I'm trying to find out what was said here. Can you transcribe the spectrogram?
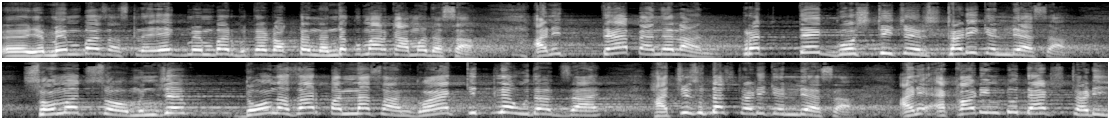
हे मेंबर्स आसले एक मेंबर भितर डॉक्टर नंदकुमार कामत आसा. आनी त्या पॅनलान प्रत्येक गोश्टीचेर स्टडी केल्ली आसा. सो मच सो म्हणजे दोन हजार पन्नासान गोंयाक कितलें उदक जाय? हाची सुद्दां स्टडी केल्ली आसा आनी according to that study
